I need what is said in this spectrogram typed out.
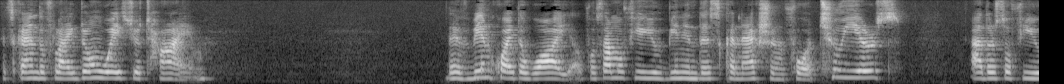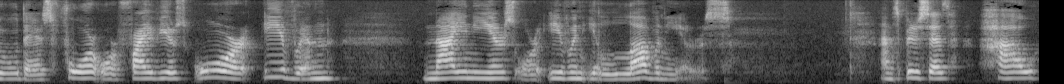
It's kind of like, don't waste your time. They've been quite a while. For some of you, you've been in this connection for two years. Others of you, there's four or five years, or even nine years, or even 11 years. And Spirit says, how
